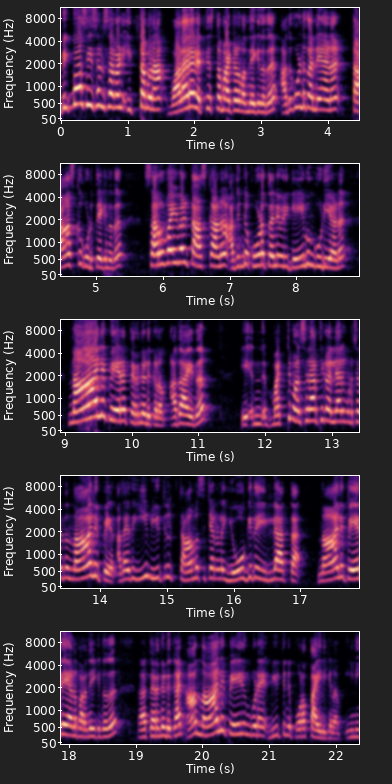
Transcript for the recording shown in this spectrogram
ബിഗ് ബോസ് സീസൺ സെവൻ ഇത്തവണ വളരെ വ്യത്യസ്തമായിട്ടാണ് വന്നേക്കുന്നത്. അതുകൊണ്ട് തന്നെയാണ് ടാസ്ക് കൊടുത്തേക്കുന്നത്. സർവൈവൽ ടാസ്ക് ആണ് അതിന്റെ കൂടെ തന്നെ ഒരു ഗെയിമും കൂടിയാണ്. നാല് പേരെ തിരഞ്ഞെടുക്കണം. അതായത് മറ്റ് മത്സരാർത്ഥികൾ എല്ലാവരും കൂടെ ചേർന്ന് നാല് പേർ അതായത് ഈ വീട്ടിൽ താമസിക്കാനുള്ള യോഗ്യതയില്ലാത്ത നാല് പേരെയാണ് പറഞ്ഞിരിക്കുന്നത് തിരഞ്ഞെടുക്കാൻ. ആ നാല് പേരും കൂടെ വീട്ടിന് പുറത്തായിരിക്കണം. ഇനി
